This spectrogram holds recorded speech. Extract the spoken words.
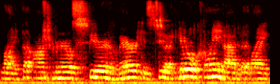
like the entrepreneurial spirit of Americans too. I can get real corny about it, but like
